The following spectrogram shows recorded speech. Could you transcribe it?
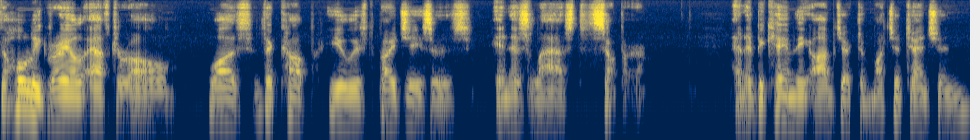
The Holy Grail, after all, was the cup used by Jesus in his Last Supper, and it became the object of much attention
